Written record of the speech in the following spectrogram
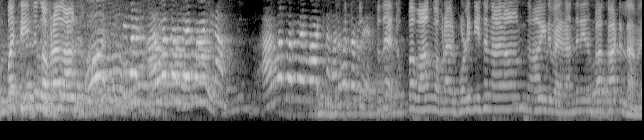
இப்ப சீத்துங்க அப்புறம் ஓ 61 61 பேர் வாங்கினோம். 61 பேர் வாங்கினோம் 61 பேர். சுதன் இப்ப வாங்க அப்புறம் பொலிட்டீஷியன் ஆகிட்டு வேற. அந்த நேரம் காட்டலாமே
